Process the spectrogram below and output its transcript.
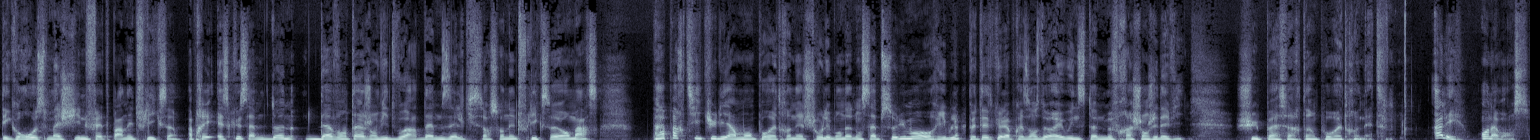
des grosses machines faites par Netflix. Après, est-ce que ça me donne davantage envie de voir Damsel qui sort sur Netflix en mars? Pas particulièrement, pour être honnête, je trouve les bandes annonces absolument horribles. Peut-être que la présence de Ray Winston me fera changer d'avis. Je suis pas certain pour être honnête. Allez, on avance.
